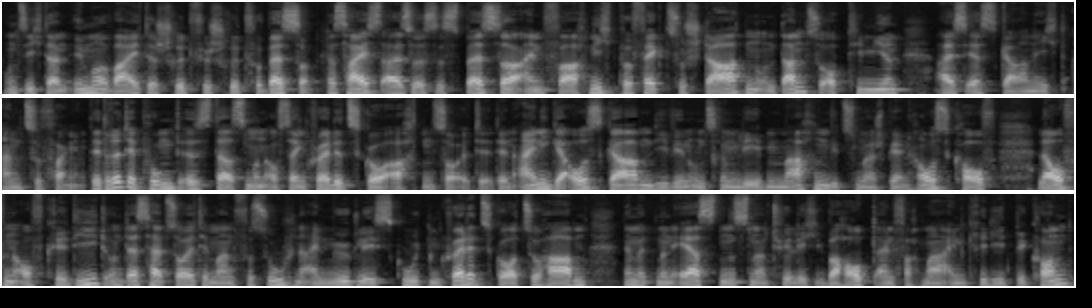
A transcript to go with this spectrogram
und sich dann immer weiter Schritt für Schritt verbessern. Das heißt also, es ist besser einfach nicht perfekt zu starten und dann zu optimieren, als erst gar nicht anzufangen. Der dritte Punkt ist, dass man auf seinen Credit Score achten sollte, denn einige Ausgaben, die wir in unserem Leben machen, wie zum Beispiel ein Hauskauf, laufen auf Kredit und deshalb sollte man versuchen, einen möglichst guten Credit Score zu haben, damit man erstens natürlich überhaupt einfach mal einen Kredit bekommt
